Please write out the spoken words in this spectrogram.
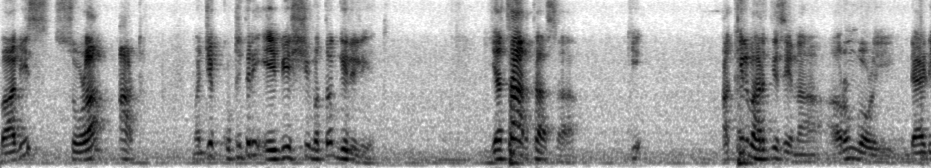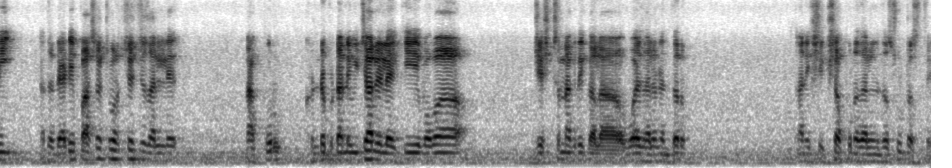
बावीस सोळा आठ. म्हणजे कुठेतरी ए बी एसची मतं गेलेली आहेत. याचा अर्थ असा की अखिल भारतीय सेना अरुण गवळी डॅडी आता डॅडी पासष्ट वर्षाचे झालेले आहेत. नागपूर खंडपीठाने विचारलेलं आहे की बाबा ज्येष्ठ नागरिकाला वय झाल्यानंतर आणि शिक्षा पूर्ण झाल्यानंतर सूट असते.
